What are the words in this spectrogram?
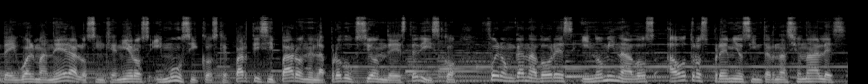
De igual manera, los ingenieros y músicos que participaron en la producción de este disco fueron ganadores y nominados a otros premios internacionales.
